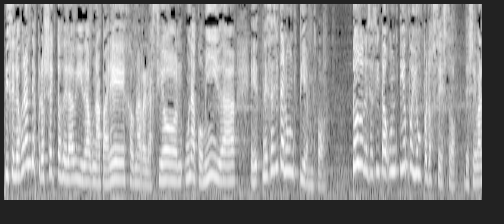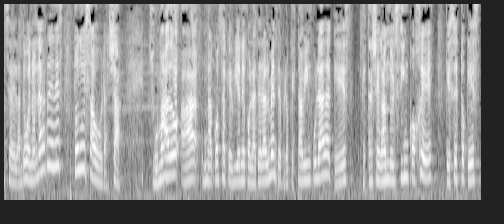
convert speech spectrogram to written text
dice los grandes proyectos de la vida, una pareja, una relación, una comida, eh, necesitan un tiempo. Todo necesita un tiempo y un proceso de llevarse adelante. Bueno, en las redes todo es ahora, ya sumado a una cosa que viene colateralmente, pero que está vinculada, que es que está llegando el 5G, que es esto que es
